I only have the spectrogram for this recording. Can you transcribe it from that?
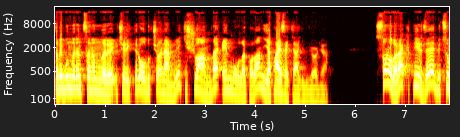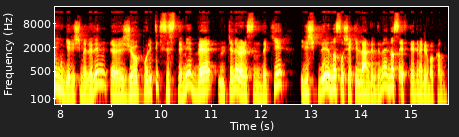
Tabi bunların tanımları, içerikleri oldukça önemli ki şu anda en muğlak olan yapay zeka gibi görünüyor. Son olarak bir de bütün bu gelişmelerin e, jeopolitik sistemi ve ülkeler arasındaki ilişkileri nasıl şekillendirdiğine, nasıl etkilediğine bir bakalım.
